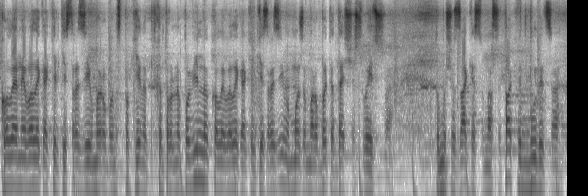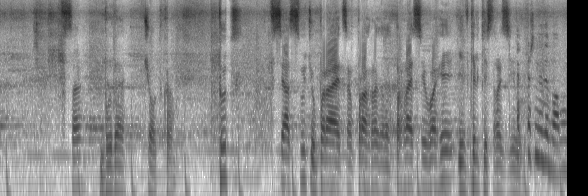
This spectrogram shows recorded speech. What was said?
Коли невелика кількість разів ми робимо спокійно, підконтрольно повільно, коли велика кількість разів ми можемо робити дещо швидше. Тому що закис у нас і так відбудеться все буде чітко. Тут вся суть упирається в прогре- прогресію ваги і в кількість разів. Ти ж не додавав.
